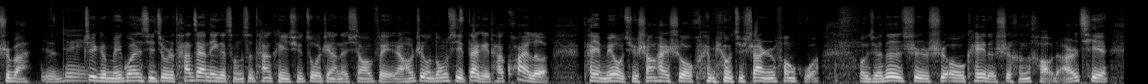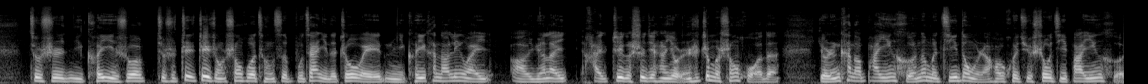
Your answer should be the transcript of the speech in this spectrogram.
是吧？也对，这个没关系，就是他在那个层次，他可以去做这样的消费，然后这种东西带给他快乐，他也没有去伤害社会，没有去杀人放火，我觉得是是 OK 的，是很好的，而且。就是你可以说，就是这这种生活层次不在你的周围，你可以看到另外啊，原来还这个世界上有人是这么生活的。有人看到八音盒那么激动，然后会去收集八音盒，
